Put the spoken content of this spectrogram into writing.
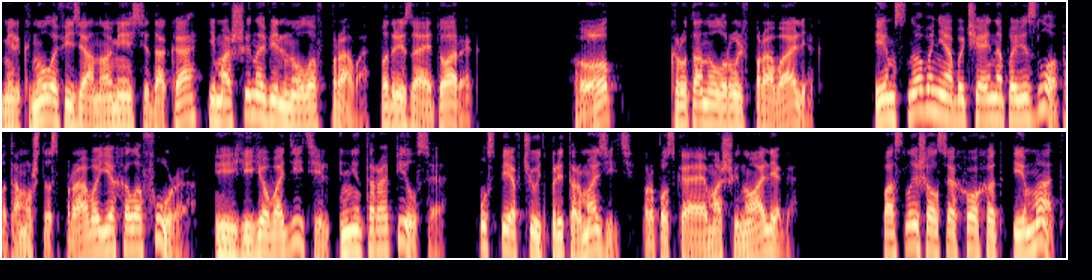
мелькнула физиономия седока, и машина вильнула вправо, подрезая Туарек. «Оп!» — крутанул руль вправо Олег. Им снова необычайно повезло, потому что справа ехала фура, и ее водитель не торопился, успев чуть притормозить, пропуская машину Олега. Послышался хохот и мат.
